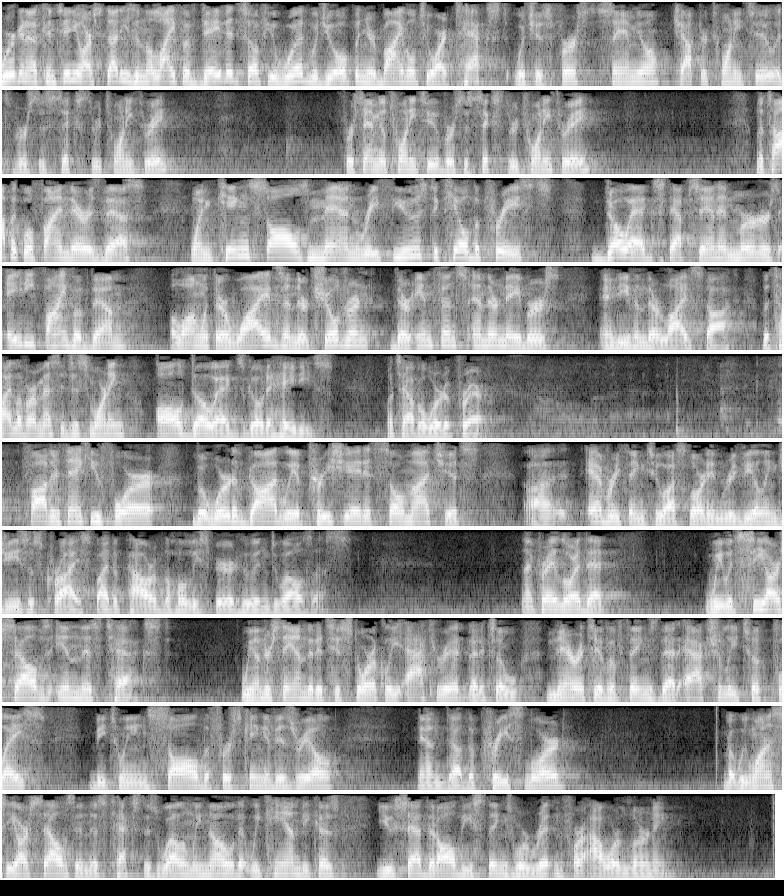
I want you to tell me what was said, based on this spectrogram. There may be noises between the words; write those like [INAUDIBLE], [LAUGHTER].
We're going to continue our studies in the life of David, so if you would, would you open your Bible to our text, which is 1 Samuel chapter 22. It's verses 6 through 23. 1 Samuel 22, verses 6 through 23. The topic we'll find there is this. When King Saul's men refuse to kill the priests, Doeg steps in and murders 85 of them, along with their wives and their children, their infants and their neighbors and even their livestock. The title of our message this morning, All Doegs Go to Hades. Let's have a word of prayer. Father, thank you for the Word of God. We appreciate it so much. It's uh, everything to us, Lord, in revealing Jesus Christ by the power of the Holy Spirit who indwells us. And I pray, Lord, that we would see ourselves in this text we understand that it's historically accurate, that it's a narrative of things that actually took place between Saul, the first king of Israel, and uh, the priest Lord. But we want to see ourselves in this text as well, and we know that we can because you said that all these things were written for our learning.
